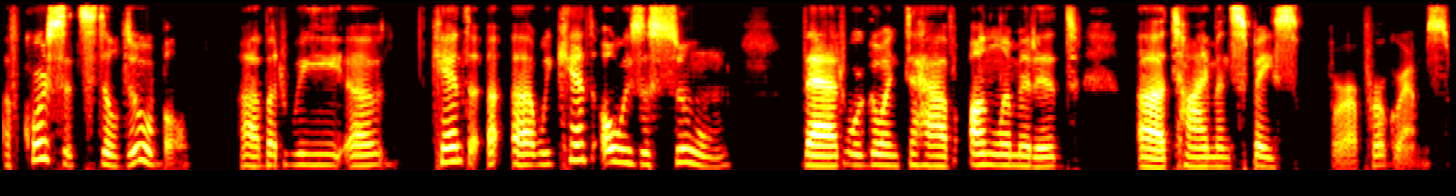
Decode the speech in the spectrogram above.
Of course, it's still doable, uh, but we uh, can't uh, uh, we can't always assume that we're going to have unlimited uh, time and space for our programs.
